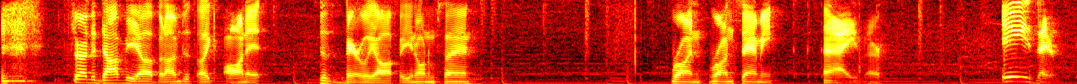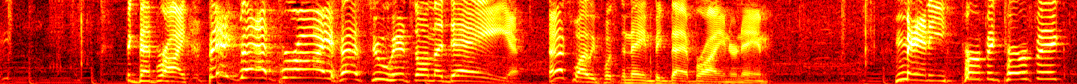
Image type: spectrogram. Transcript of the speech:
it's trying to dot me up, but I'm just like on it, just barely off it. You know what I'm saying? Run, run, Sammy. Ah, he's there. He's there. Big Bad Bry. Big Bad Bry has two hits on the day. That's why we put the name Big Bad Bry in her name. Manny, perfect, perfect.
